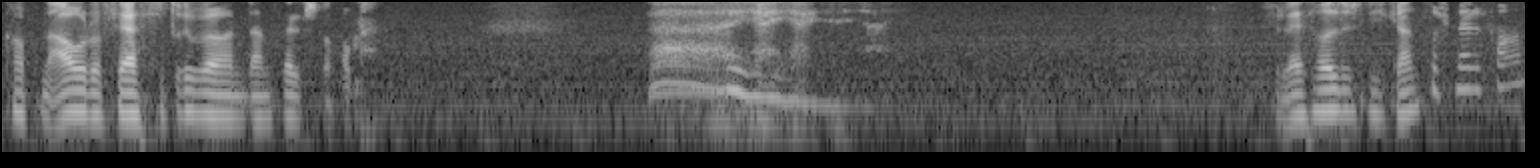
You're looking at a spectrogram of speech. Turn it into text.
Kommt ein Auto, fährst du drüber und dann fällst du rum. Eieieiei. Vielleicht sollte ich nicht ganz so schnell fahren.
